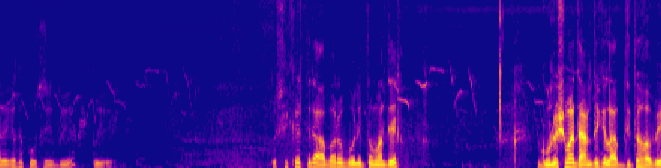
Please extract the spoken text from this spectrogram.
রয়ে গেছে? পঁচিশ দুয়ে দুয়ে তো শিক্ষার্থীরা আবারও বলি তোমাদের, গুণের সময় ডান দিকে লাভ দিতে হবে,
